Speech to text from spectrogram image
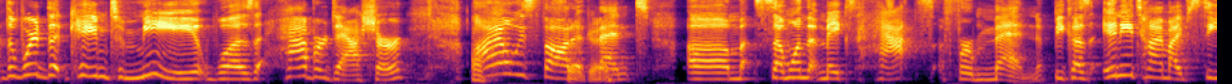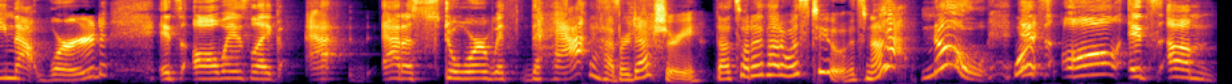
the word that came to me was haberdasher. I always thought Oh, so it good. meant um, someone that makes hats for men because anytime I've seen that word, it's always like at, at a store with the hats. Haberdashery. That's what I thought it was too. It's not. Yeah, no, it's all it's um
